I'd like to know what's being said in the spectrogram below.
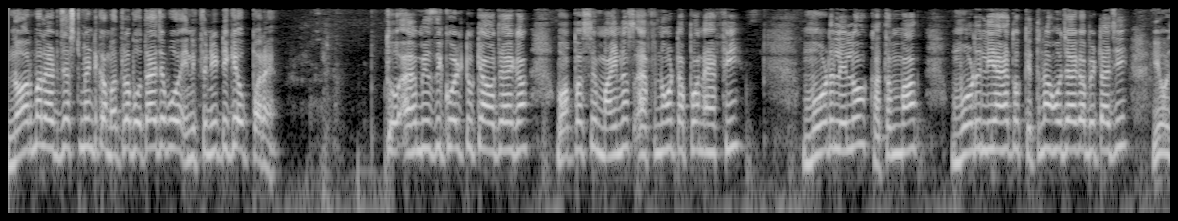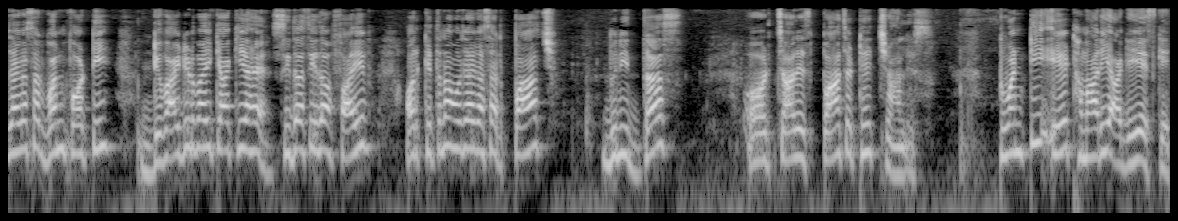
नॉर्मल एडजस्टमेंट का मतलब होता है जब वो इन्फिनिटी के ऊपर है। तो एम इज़ इक्वल टू क्या हो जाएगा? वापस से minus f naught upon f e mod ले लो, खत्म बात। मोड लिया है तो कितना हो जाएगा बेटा जी? ये हो जाएगा सर 140 डिवाइडेड बाई क्या किया है? सीधा सीधा फाइव। और कितना हो जाएगा सर? पाँच। दुनी दस। और चालीस। पाँच अट्ठे चालीस। 28 हमारी आ गई है इसकी।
